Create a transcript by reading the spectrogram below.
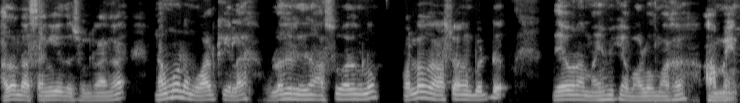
அதான் அந்த சங்கீதத்தை சொல்கிறாங்க நம்மளும் நம்ம வாழ்க்கையில் உலக ரீதியான ஆசீர்வாதங்களும் பல்லவ ஆசீர்வாதம் பெற்று தேவனை மகிமிக்க வாழ்வோமாக. ஆமேன்.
